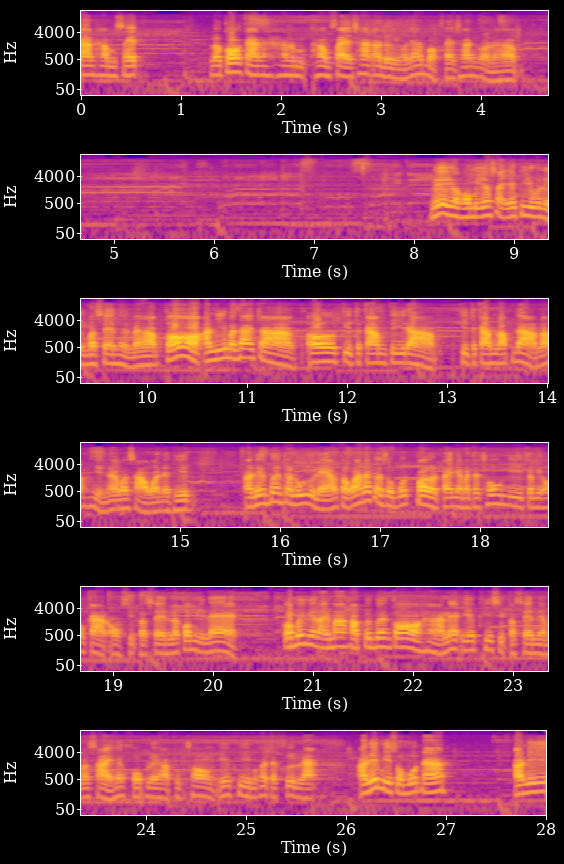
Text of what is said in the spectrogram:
การทำเซตแล้วก็การทำทำแฟชั่นเอาเดี๋ยวมีขออนุญาตบอกแฟชั่นก่อนนะครับ นี่ย่างของมีจะใส่ XP ไปหนึ่งเปอร์เซ็นต์เห็นไหมครับ ก็อันนี้มันได้จากเออกิจกรรมตีดาบ กิจกรรมรับดาบรับหินนะวันเสาร์วันอาทิตย์ อันนี้เพื่อนจะรู้อยู่แล้ว แต่ว่าถ้าเกิดสมมติเปิดไปเนี่ยมันจะโชคดีจะมีโอกาสออก 10%แล้วก็มีแลกก็ไม่มีอะไรมากครับเพื่อนๆก็หาแลก EXP 10%เนี่ยมาใส่ให้ครบเลยครับทุกช่อง EXP มันก็จะขึ้นแล้ว อันนี้มีสมมุตินะ อันนี้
